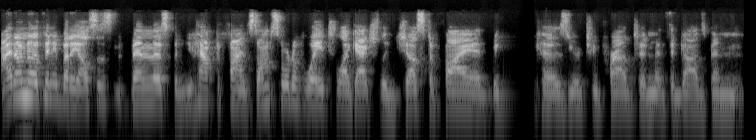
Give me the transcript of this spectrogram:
I don't know if anybody else has been this, but you have to find some sort of way to like actually justify it because you're too proud to admit that God's been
